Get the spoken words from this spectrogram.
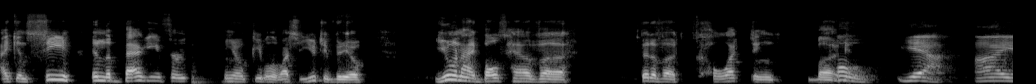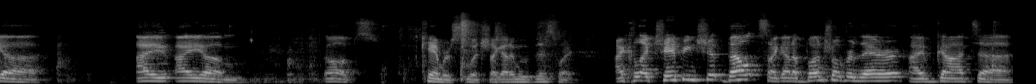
I can see in the baggie for you know people that watch the YouTube video, you and I both have a bit of a collecting bug. Oh yeah, I uh, I I um oh camera's switched. I got to move this way. I collect championship belts. I got a bunch over there. I've got uh,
